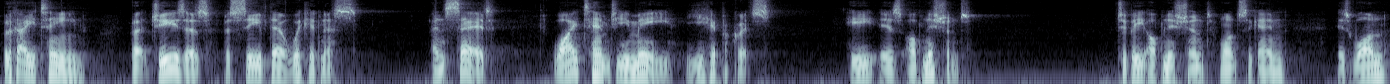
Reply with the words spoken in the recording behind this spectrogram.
But look at 18. But Jesus perceived their wickedness, and said, Why tempt ye me, ye hypocrites? He is omniscient. To be omniscient, once again, is one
